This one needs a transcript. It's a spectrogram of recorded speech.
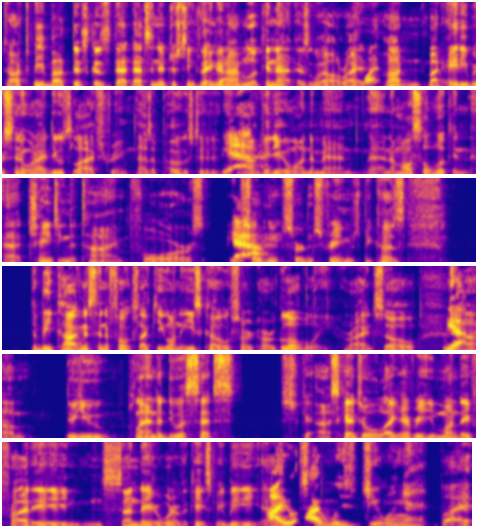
Talk to me about this because that, that's an interesting thing that I'm looking at as well, right? What? About about eighty percent of what I do is live stream as opposed to Yeah. uh, video on demand, and I'm also looking at changing the time for Yeah. certain certain streams because to be cognizant of folks like you on the East Coast or, or globally, right? So, Yeah. um, do you plan to do a set uh, schedule like every Monday, Friday, and Sunday, or whatever the case may be? I at- I was doing it, but Yeah.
